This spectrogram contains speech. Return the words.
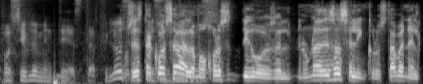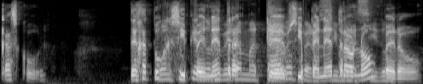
posiblemente hasta filoso. Pues esta Entonces, cosa a lo mejor, digo, en una de esas se le incrustaba en el casco, güey. Deja tú que si que penetra, matado, que si sí penetra o no, sido- pero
